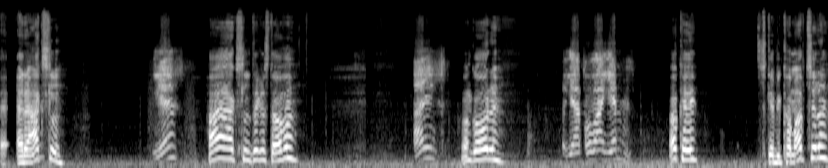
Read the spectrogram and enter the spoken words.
Er, er det Axel? Ja, Hej Axel, det er Christoffer. hej. Hvordan går det? Jeg er på vej hjem. Okay. Skal vi komme op til dig?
